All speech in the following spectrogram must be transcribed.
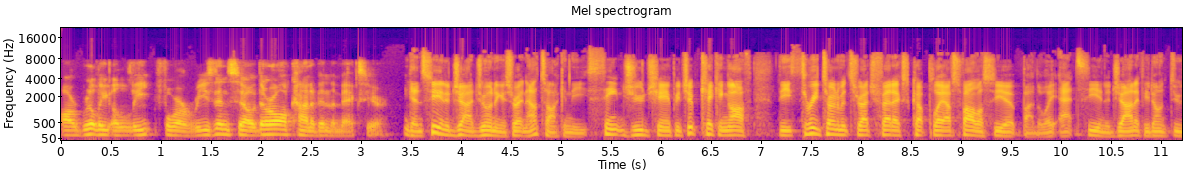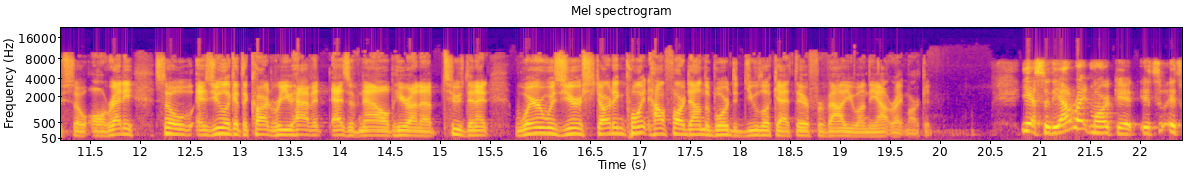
are really elite for a reason. So they're all kind of in the mix here. Again, Sia Nejad joining us right now, talking the St. Jude Championship, kicking off the three tournament stretch FedEx Cup playoffs. Follow Sia, by the way, at Sia Nejad if you don't do so already. So as you look at the card where you have it as of now here on a Tuesday night, where was your starting point? How far down the board did you look at there for value on the outright market? Yeah, so the outright market, it's it's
